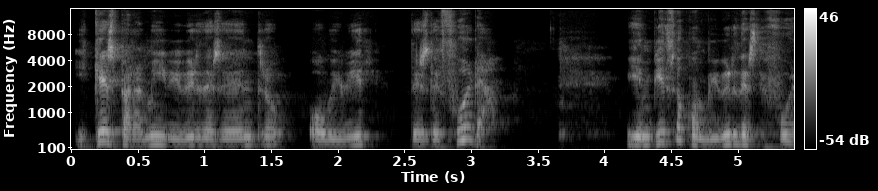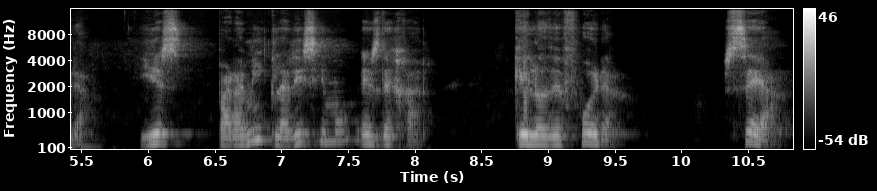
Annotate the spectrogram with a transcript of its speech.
y qué es para mí vivir desde dentro o vivir desde fuera. Y empiezo con vivir desde fuera. Y es para mí clarísimo es dejar que lo de fuera sea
